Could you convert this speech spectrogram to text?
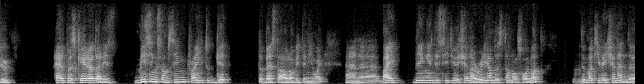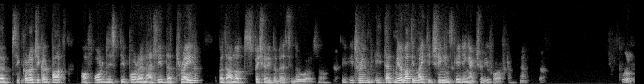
to help a skater that is missing something, trying to get the best out of it anyway. And uh, by being in this situation, I really understand also a lot mm-hmm. the motivation and the psychological part of all these people and athletes that train but are not especially the best in the world. So it really it helped me a lot in my teaching in skating actually for after. Yeah. Cool.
